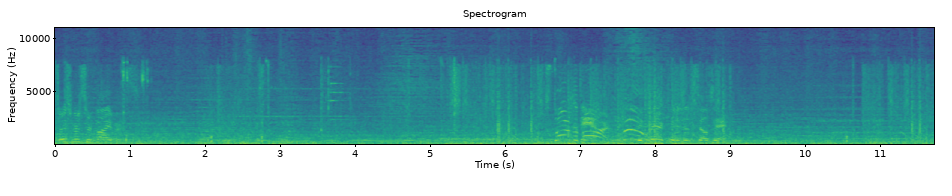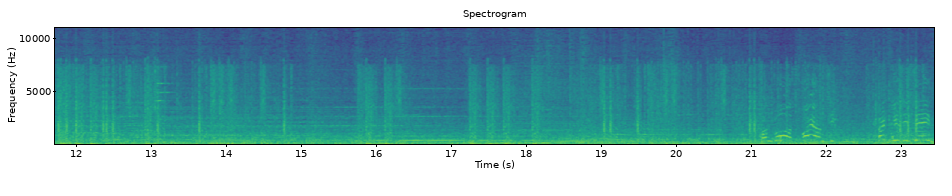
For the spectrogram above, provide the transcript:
Search for survivors. Storm the barn! Move! The barricaded themselves in. Sie sehen?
